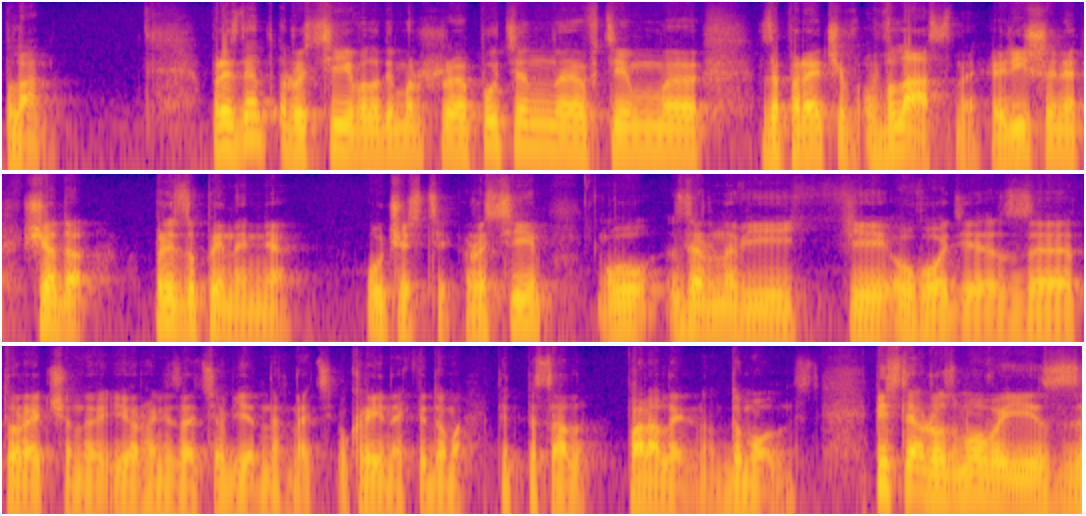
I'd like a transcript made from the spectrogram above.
плани. Президент Росії Володимир Путін, е, втім, е, заперечив власне рішення щодо призупинення участі Росії у зерновій угоді з Туреччиною і Організацією Об'єднаних Націй. Україна, як відомо, підписала паралельно домовленість після розмови із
